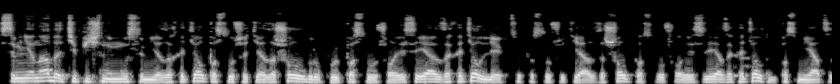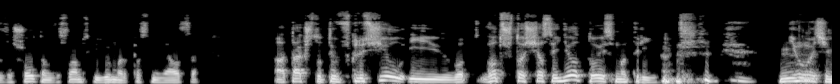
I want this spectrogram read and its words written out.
Если мне надо типичный муслим, я захотел послушать, я зашел в группу и послушал. Если я захотел лекцию послушать, я зашел, послушал. Если я захотел там посмеяться, зашел там в исламский юмор, посмеялся. А так, что ты включил и вот, вот что сейчас идет, то и смотри. Не ну, очень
